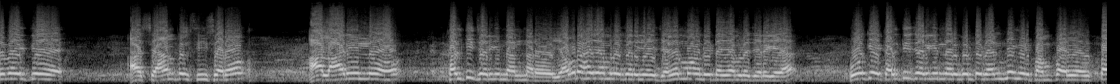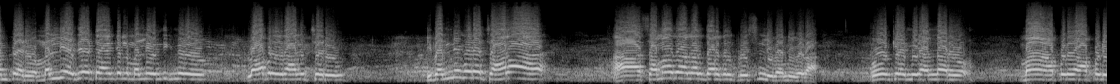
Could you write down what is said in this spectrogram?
ఏవైతే ఆ శాంపిల్స్ తీశారో ఆ లారీల్లో కల్తీ జరిగింది అంటున్నారు. ఎవరి హయాంలో జరిగాయి? జగన్మోహన్ రెడ్డి హయాంలో జరిగాయా? ఓకే కల్తీ జరిగింది అనుకుంటే వెంటనే మీరు పంపారు. మళ్ళీ అదే ట్యాంకర్లు మళ్ళీ ఎందుకు మీరు లోపలికి రానిచ్చారు? ఇవన్నీ కూడా చాలా సమాధానాలు దొరకని ప్రశ్నలు ఇవన్నీ కూడా. ఓకే మీరు అన్నారు. మా అప్పుడు అప్పుడు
